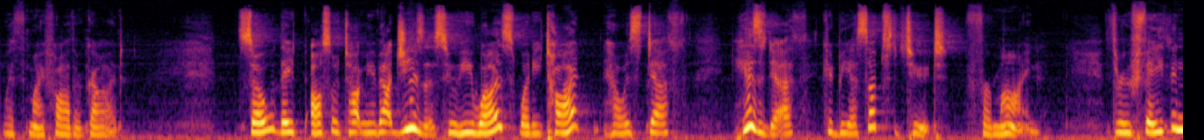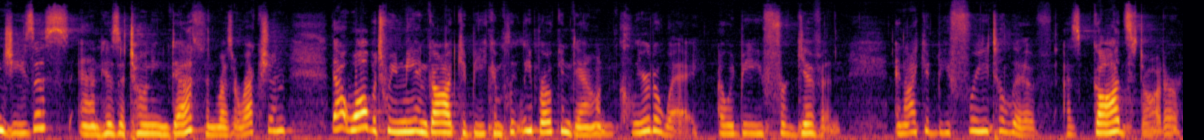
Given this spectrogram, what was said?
with my Father God. So they also taught me about Jesus, who he was, what he taught, how his death, his death, could be a substitute for mine. Through faith in Jesus and his atoning death and resurrection, that wall between me and God could be completely broken down, cleared away. I would be forgiven and I could be free to live as God's daughter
